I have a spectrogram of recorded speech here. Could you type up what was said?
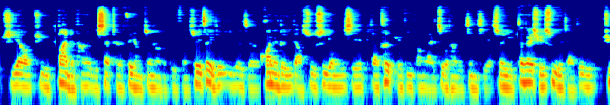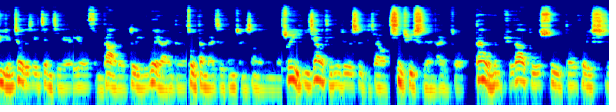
需要去 find 它的 receptor 非常重要的部分。所以这也就意味着牛的胰岛素是用一些比较特别的地方来做它的间接，所以站在学术的角度去研究这些间接，也有很大的对于未来的做蛋白质工程上的应用。所以以这样的题目就是比较兴趣使然开始做，但我们绝大多数都会是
